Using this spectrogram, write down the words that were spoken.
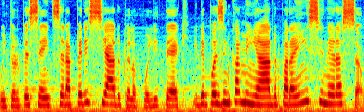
O entorpecente será periciado pela Politec e depois encaminhado para a incineração.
